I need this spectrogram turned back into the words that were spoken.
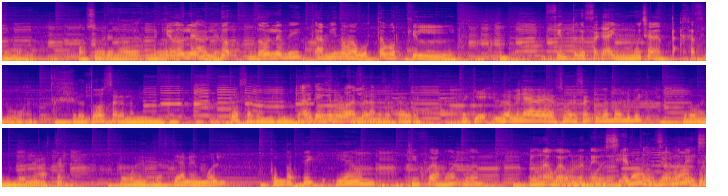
Doble pick. O sobre no, no Es que doble, do- doble pick a mí no me gusta porque el, siento que sacáis mucha ventaja, pues. Pero todos sacan la misma ventaja. Todos sacan mucha ventaja. Habría que probarlo Es que yo también era súper escéptico el doble pick, pero bueno, doble master. Lo bueno es draftean en mall con dos picks y es un. ¿Quién juega mol, weón? Es una weá, un, es- es cierto. no, yo no, pero, es un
